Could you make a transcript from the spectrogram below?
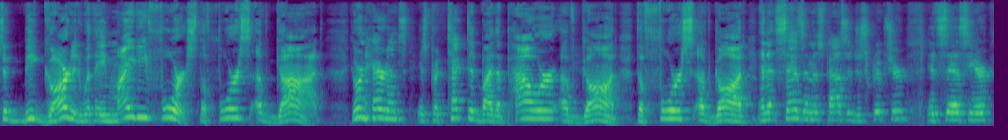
to be guarded with a mighty force, the force of God. Your inheritance is protected by the power of God, the force of God. And it says in this passage of Scripture, it says here,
